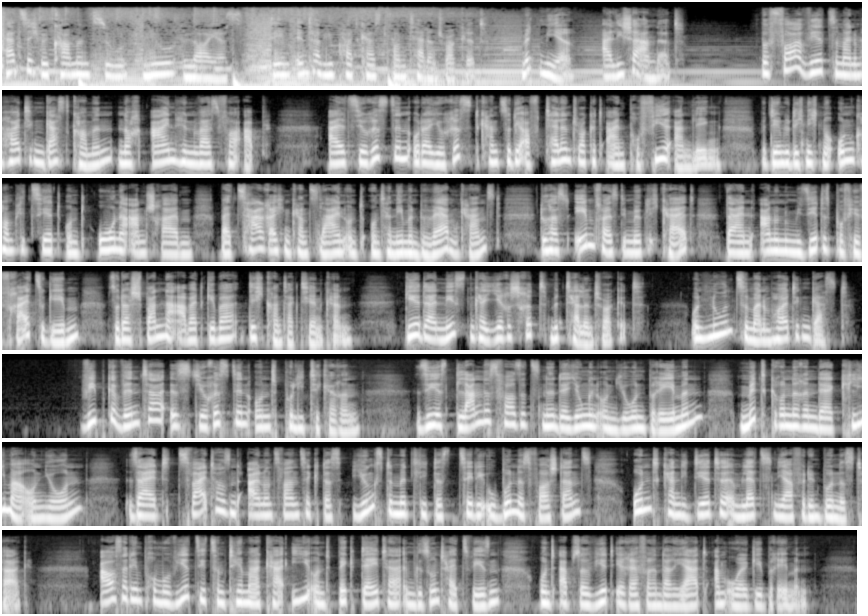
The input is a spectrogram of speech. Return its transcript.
Herzlich willkommen zu New Lawyers, dem Interview-Podcast von Talent Rocket. Mit mir, Alicia Andert. Bevor wir zu meinem heutigen Gast kommen, noch ein Hinweis vorab. Als Juristin oder Jurist kannst du dir auf Talent Rocket ein Profil anlegen, mit dem du dich nicht nur unkompliziert und ohne Anschreiben bei zahlreichen Kanzleien und Unternehmen bewerben kannst, du hast ebenfalls die Möglichkeit, dein anonymisiertes Profil freizugeben, sodass spannende Arbeitgeber dich kontaktieren können. Gehe deinen nächsten Karriereschritt mit Talent Rocket. Und nun zu meinem heutigen Gast. Wiebke Winter ist Juristin und Politikerin. Sie ist Landesvorsitzende der Jungen Union Bremen, Mitgründerin der Klimaunion, seit 2021 das jüngste Mitglied des CDU-Bundesvorstands und kandidierte im letzten Jahr für den Bundestag. Außerdem promoviert sie zum Thema KI und Big Data im Gesundheitswesen und absolviert ihr Referendariat am OLG Bremen.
